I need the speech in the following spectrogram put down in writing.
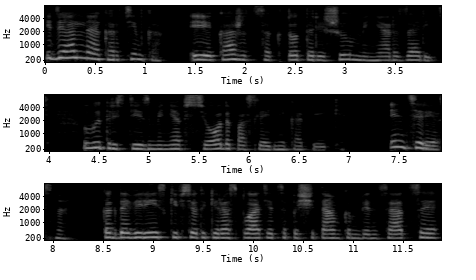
Идеальная картинка, и, кажется, кто-то решил меня разорить, вытрясти из меня все до последней копейки. Интересно, когда Верейский все-таки расплатится по счетам компенсации,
